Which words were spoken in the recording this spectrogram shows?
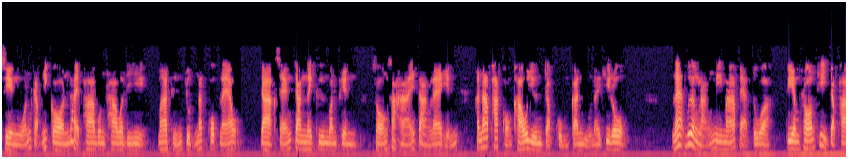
เสียงหวนกับนิกรได้พาบนทาวดีมาถึงจุดนัดพบแล้ว จากแสงจันทร์ในคืนวันเพ็ญสองสหายต่างแลเห็น คณะพักของเขายืนจับกลุ่มกันอยู่ในที่โล่ง และเบื้องหลังมีม้าแปดตัว เตรียมพร้อมที่จะพา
